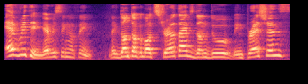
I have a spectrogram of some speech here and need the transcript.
everything, every single thing. Like don't talk about stereotypes, don't do impressions.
